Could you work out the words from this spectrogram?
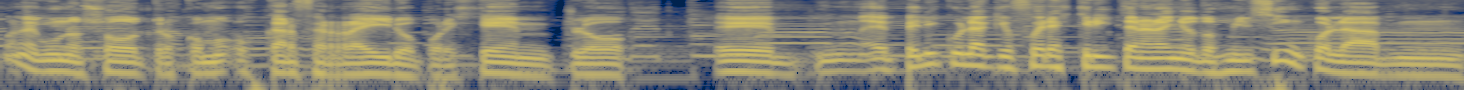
con algunos otros como Oscar Ferreiro, por ejemplo. Eh, eh, película que fuera escrita en el año 2005, la, mm,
